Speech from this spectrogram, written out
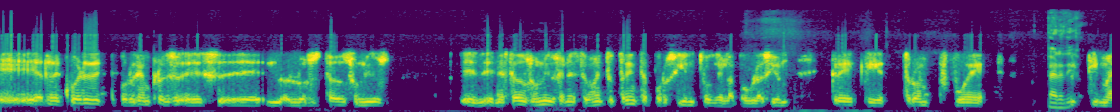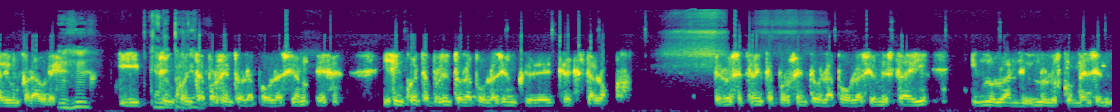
eh, recuerde que, por ejemplo, es, eh, los Estados Unidos en, Estados Unidos en este momento 30% de la población cree que Trump fue víctima de un fraude y 50% de la población eh, y 50% de la población cree, que está loco. Pero ese 30% de la población está ahí y no lo no los convencen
